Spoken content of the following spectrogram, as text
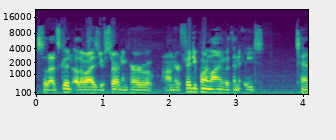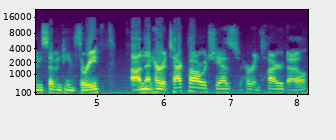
So that's good. Otherwise, you're starting her on her 50 point line with an 8, 10, 17, 3. Uh, and then her attack power, which she has her entire dial,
